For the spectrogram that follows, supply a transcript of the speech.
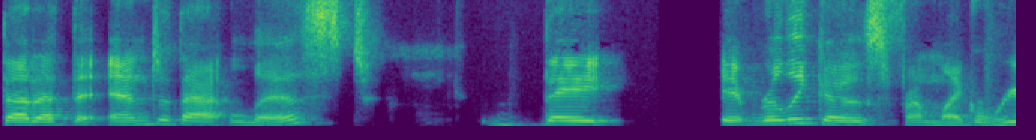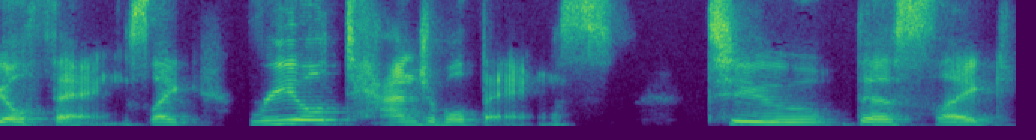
that at the end of that list they it really goes from like real things like real tangible things to this like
